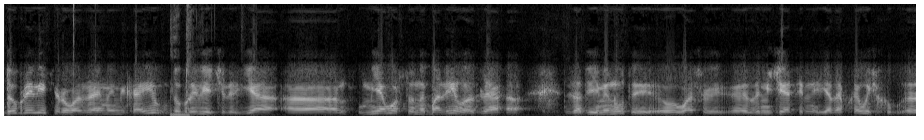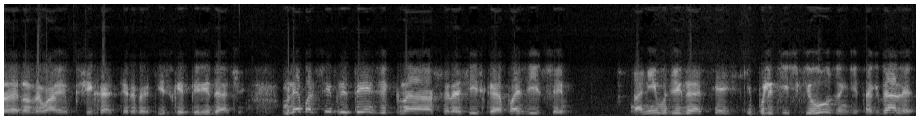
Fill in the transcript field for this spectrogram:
Добрый вечер, уважаемый Михаил. Добрый вечер. Я, э, у меня вот что наболело для, за две минуты вашей э, замечательной, я так в кавычках э, называю, психотерапевтической передачи. У меня большие претензии к нашей российской оппозиции. Они выдвигают всяческие политические лозунги и так далее,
